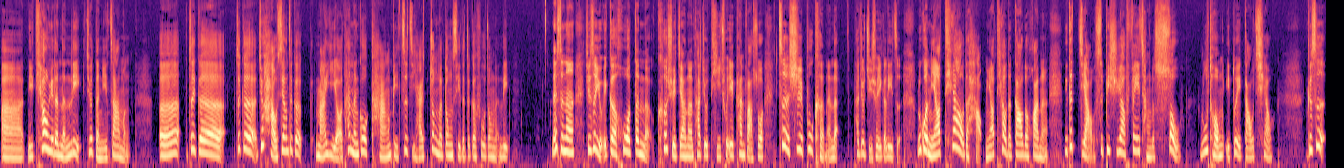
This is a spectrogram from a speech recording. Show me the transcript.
呃，你跳跃的能力就等于蚱蜢，而这个。这个就好像这个蚂蚁哦，它能够扛比自己还重的东西的这个负重能力。但是呢，其实有一个霍顿的科学家呢，他就提出一个看法，说这是不可能的。他就举出一个例子：如果你要跳得好，你要跳得高的话呢，你的脚是必须要非常的瘦，如同一对高跷。可是，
